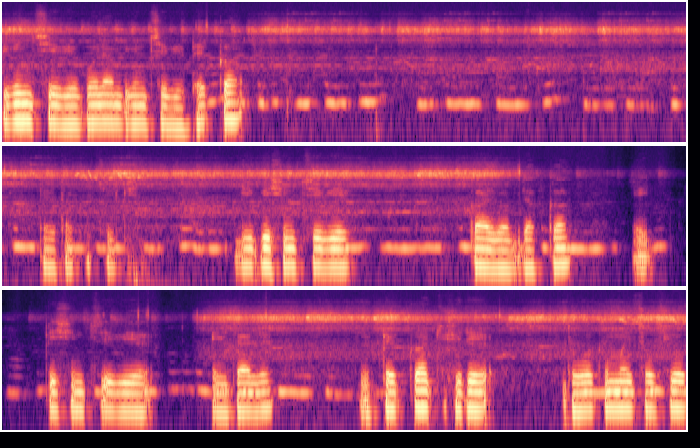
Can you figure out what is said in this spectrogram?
Birinci seviye Golem birinci seviye Pekka. Evet arkadaşlar. Bir beşinci seviye galiba bir dakika. Evet. Beşinci seviye ejderli. Ve Pekka köşede doğru kırmaya çalışıyor.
